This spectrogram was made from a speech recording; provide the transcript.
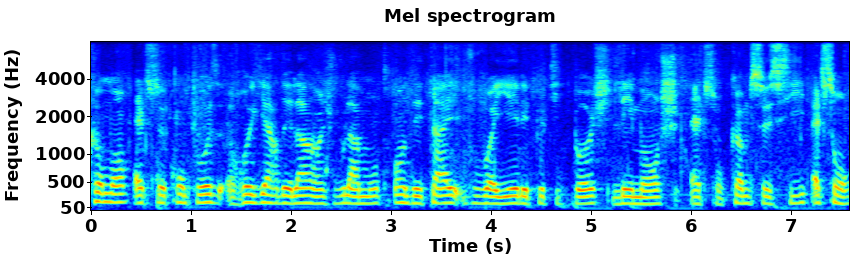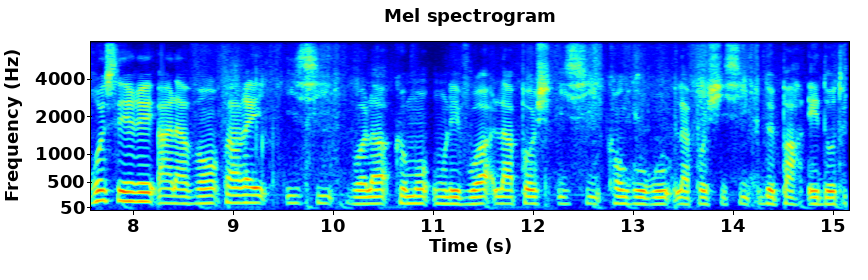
comment elle se compose. Regardez là, hein, je vous la montre en détail. Vous voyez les petites poches, les manches, elles sont comme ceci. Elles sont resserrées à l'avant. Pareil ici, voilà comment on les voit. La poche ici, kangourou, la poche ici, de part et d'autre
